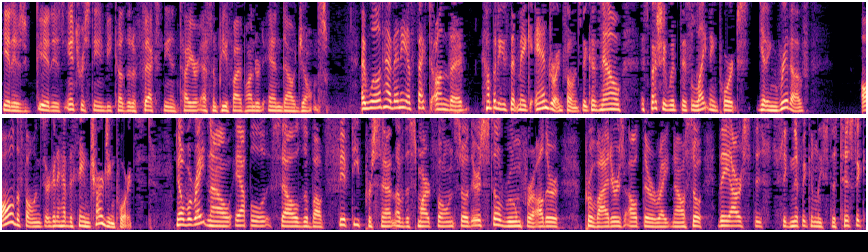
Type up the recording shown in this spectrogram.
it is it is interesting because it affects the entire s&p 500 and dow jones And will it have any effect on the companies that make Android phones? Because now, especially with this Lightning port getting rid of, all the phones are going to have the same charging ports. Know, but right now, Apple sells about 50% of the smartphones, so there's still room for other providers out there right now. So they are st- significantly statistic,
